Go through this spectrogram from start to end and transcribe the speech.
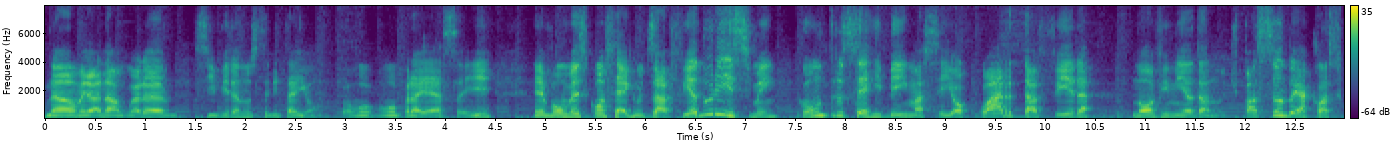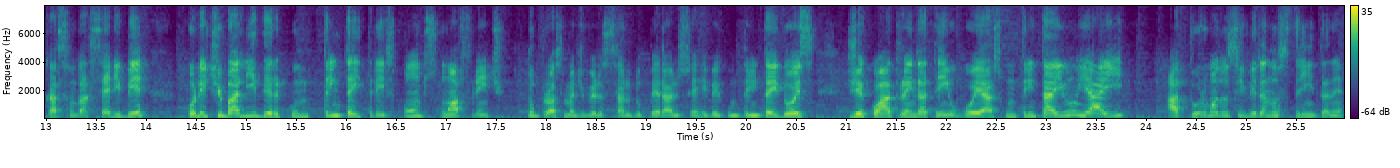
Não, melhor não. Agora se vira nos 31. Vamos, vamos pra essa aí. É, vamos ver se consegue. O desafio é duríssimo, hein? Contra o CRB em Maceió, quarta-feira, nove e meia da noite. Passando aí a classificação da Série B, Curitiba líder com 33 pontos, um à frente do próximo adversário do Operário CRB com 32. G4 ainda tem o Goiás com 31 e aí a turma do se vira nos 30, né?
